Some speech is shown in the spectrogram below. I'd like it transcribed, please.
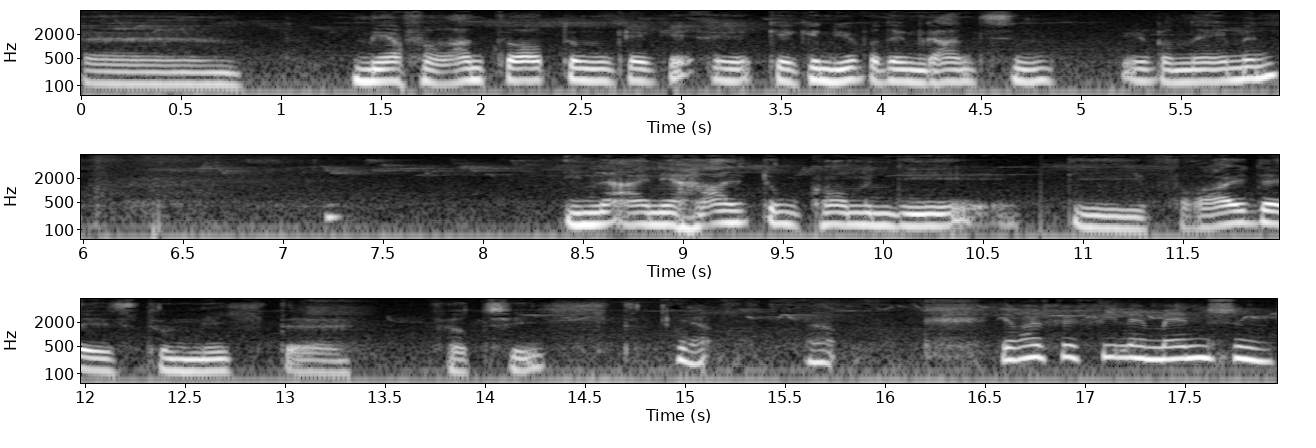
äh, mehr Verantwortung äh, gegenüber dem Ganzen übernehmen, in eine Haltung kommen, die, die Freude ist und nicht äh, Verzicht. Ja, ja. Ja, weil für viele Menschen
